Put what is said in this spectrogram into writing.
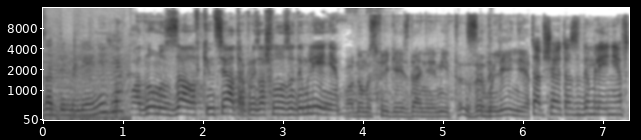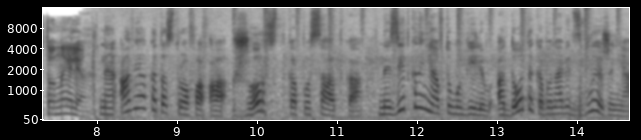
задимлення. В одном из залов кинотеатра произошло задымление. В одном из флигелей здания МИД замыление. Сообщают о задымлении в тоннеле. Не авіакатастрофа, а жорстка посадка. Не зіткнення автомобілів, а дотик або навіть зближення.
